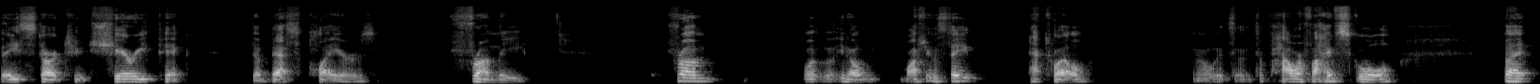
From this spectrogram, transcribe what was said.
they start to cherry pick the best players from the from well, you know Washington State Pac-12 you know it's a, it's a power 5 school but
